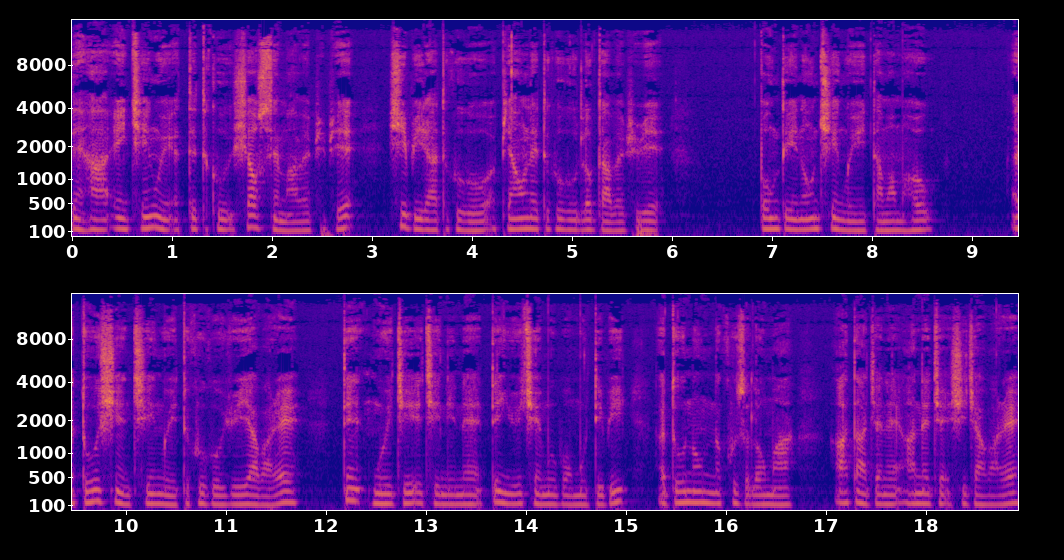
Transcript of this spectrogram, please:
သင်ဟာအိမ်ချင်းငွေအတစ်တစ်ခုရှောက်ဆင်မှာပဲဖြစ်ဖြစ်ရှိပြီးတာတစ်ခုကိုအပြောင်းလဲတစ်ခုခုလုပ်တာပဲဖြစ်ဖြစ်ပုံတင်နှုံးချင်းငွေဒါမှမဟုတ်အတူးရှင်ချင်းငွေတစ်ခုကိုရွေးရပါတယ်တင့်ငွေကြေးအခြေအနေနဲ့တင့်ရွေးချယ်မှုပေါ်မူတည်ပြီးအတူးနှုံးနှစ်ခုစလုံးမှာအားတာချက်နဲ့အားနည်းချက်ရှိကြပါတယ်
